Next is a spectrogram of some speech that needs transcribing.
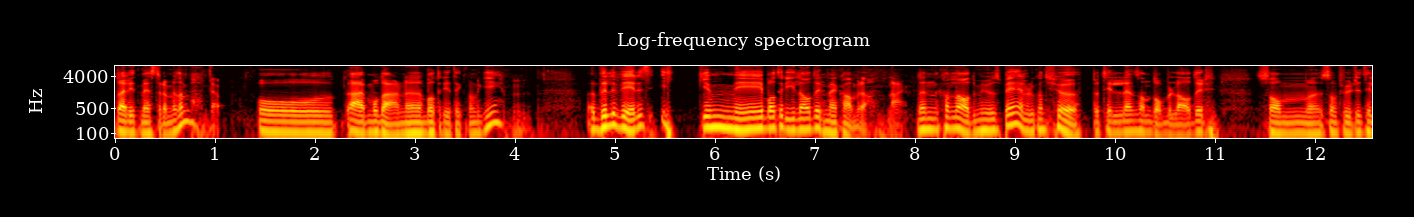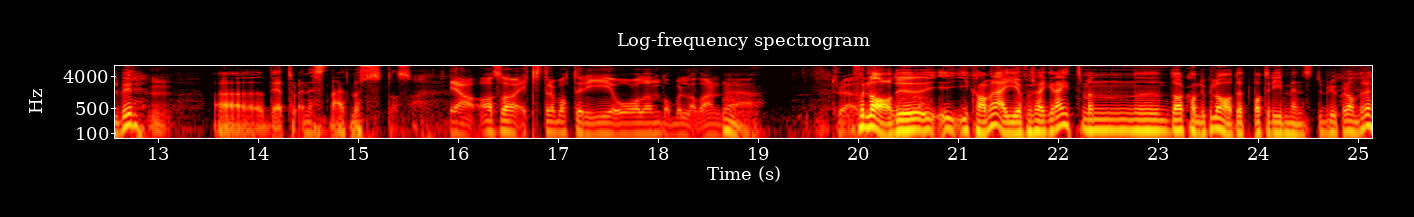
det er litt mer strøm i dem. Ja. Og det er moderne batteriteknologi. Det leveres ikke med batterilader med kamera. Nei. Den kan lade med USB, eller du kan kjøpe til en sånn dobbeltlader som, som Fuji tilbyr. Mm. Eh, det tror jeg nesten er et must. altså. Ja, altså ekstra batteri og den dobbeltladeren, jeg For lade i, i kamera er i og for seg greit, men eh, da kan du ikke lade et batteri mens du bruker det andre.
